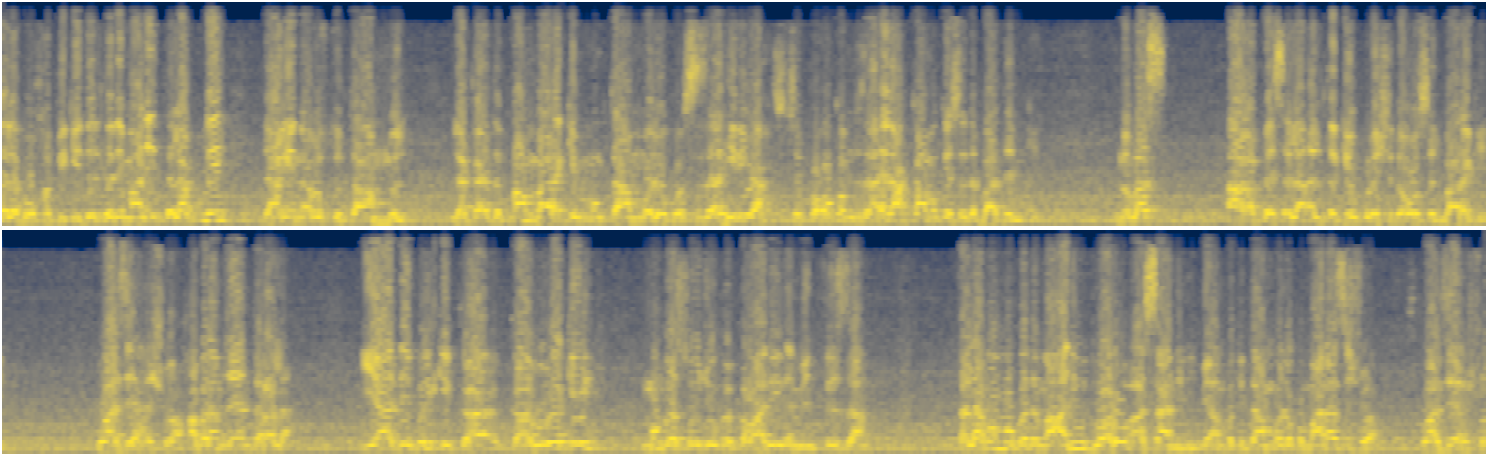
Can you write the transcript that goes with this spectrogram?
طلب او خفي کې دلته د معنی طلب کړي دا غي نه رسو تامل لکه د پم بار کې موږ تامل کو ظاهري څه په حکم د ظاهر احکام کې څه د باطن کې نو بس هغه فیصله الته کې وکړه چې د غسل بار کې واضح شو خبرم ځان تراله یا دې بلکې کاروره کې مونږه سوچو ک قواری د منفذ ده طلب مو کده معنی دواړو اسان دي بیا په تامل کو معنا څه شو واضح شو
